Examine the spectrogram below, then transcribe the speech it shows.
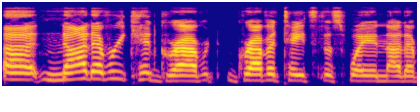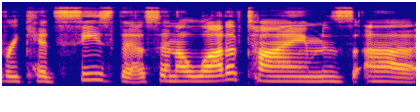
uh, not every kid grav- gravitates this way, and not every kid sees this. And a lot of times, uh,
